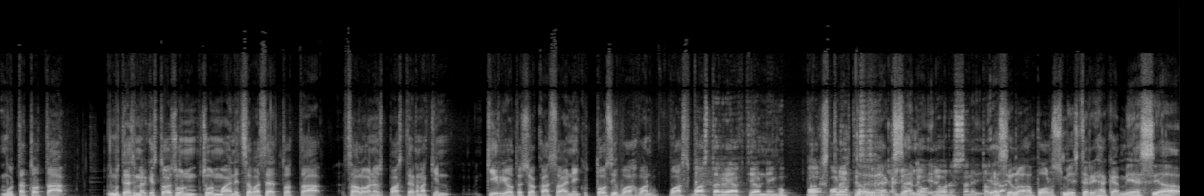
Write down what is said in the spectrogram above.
mutta, tota, mutta esimerkiksi tuo sun, sun mainitseva se tota, Saloinen Pasternakin kirjoitus, joka sai niin kuin tosi vahvan vastareaktion niin kuin poliittisessa johdossa. Niin, tota... Ja silloinhan puolustusministeri Häkämies ja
